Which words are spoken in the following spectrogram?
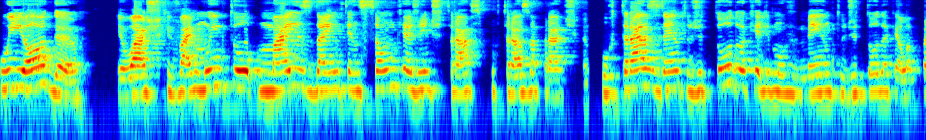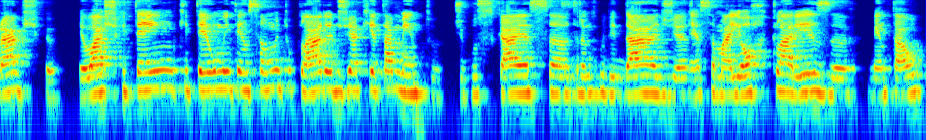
O yoga, eu acho que vai muito mais da intenção que a gente traz por trás da prática. Por trás, dentro de todo aquele movimento, de toda aquela prática, eu acho que tem que ter uma intenção muito clara de aquietamento, de buscar essa tranquilidade, essa maior clareza mental.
